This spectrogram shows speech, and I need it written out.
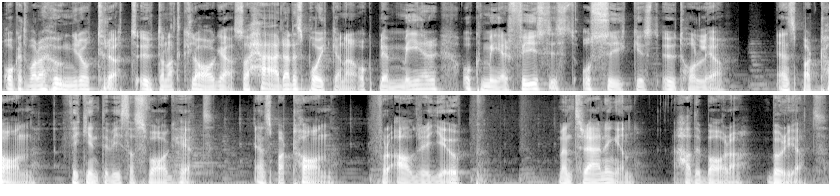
och att vara hungrig och trött utan att klaga så härdades pojkarna och blev mer och mer fysiskt och psykiskt uthålliga. En spartan fick inte visa svaghet. En spartan får aldrig ge upp. Men träningen hade bara börjat.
